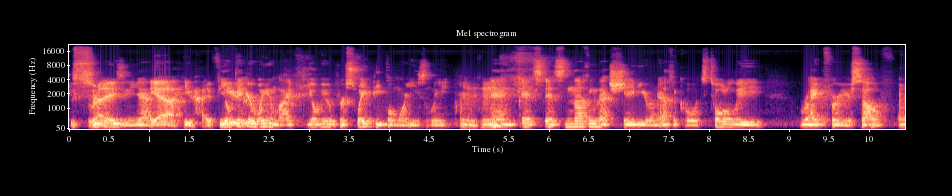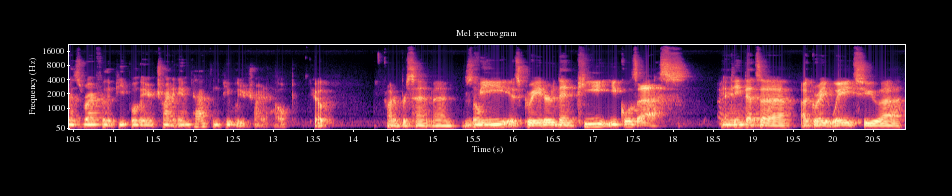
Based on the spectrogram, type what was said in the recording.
It's super Right. easy. Yeah. Yeah, you if you You'll get your way in life. You'll be able to persuade people more easily, Mhm. and it's it's nothing that's shady or unethical. It's totally right for yourself, and it's right for the people that you're trying to impact and the people you're trying to help. Yep. Hundred percent, man. So- v is greater than P equals S. I think that's a, a great way to uh,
